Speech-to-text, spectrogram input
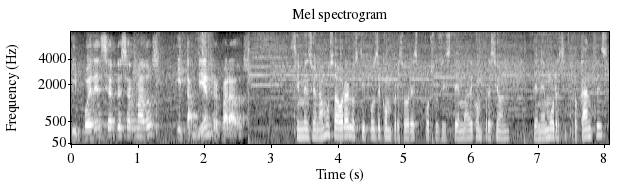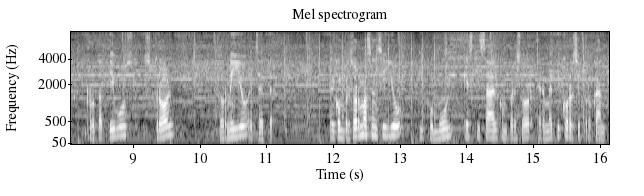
y pueden ser desarmados y también reparados. Si mencionamos ahora los tipos de compresores por su sistema de compresión, tenemos reciprocantes, rotativos, scroll, tornillo, etc. El compresor más sencillo y común es quizá el compresor hermético reciprocante.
